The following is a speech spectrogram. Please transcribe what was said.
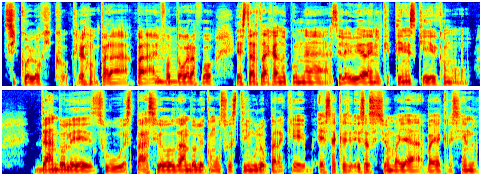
psicológico, creo, para, para el fotógrafo estar trabajando con una celebridad en el que tienes que ir como dándole su espacio, dándole como su estímulo para que esa, esa sesión vaya, vaya creciendo.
